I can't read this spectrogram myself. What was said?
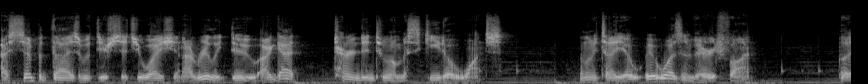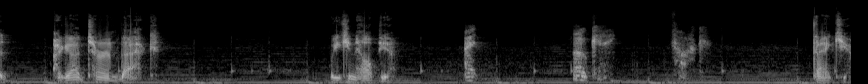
I sympathize with your situation. I really do. I got turned into a mosquito once. And let me tell you, it wasn't very fun. But I got turned back. We can help you. I. Okay. Fuck. Thank you.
